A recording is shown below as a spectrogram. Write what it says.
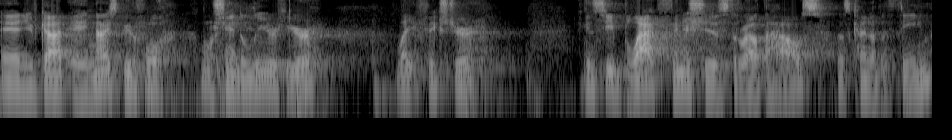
And you've got a nice, beautiful little chandelier here, light fixture. You can see black finishes throughout the house. That's kind of the theme.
